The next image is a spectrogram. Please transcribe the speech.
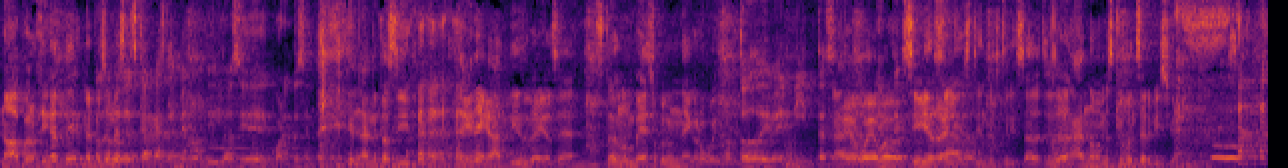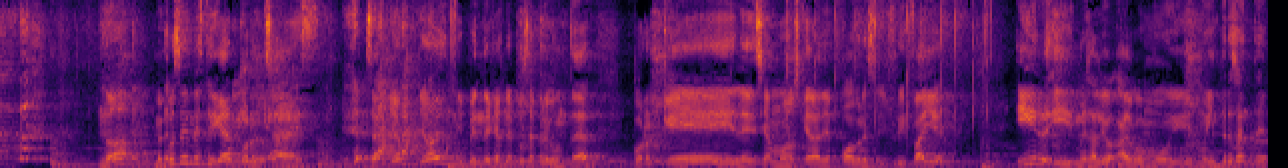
No, pero fíjate, me puse Cuando descargas también un dildo así de 40 centavos. La neta sí. Te viene gratis, güey. O sea, te dan un beso con un negro, güey. Con todo y venitas y Ay, todo, güey, güey. Sí, bien realista, texturizado. Entonces, ah, no mames, qué buen servicio. No, me puse a investigar por. O sea, Brincabes. o sea, yo, yo en mi pendejez me puse a preguntar por qué le decíamos que era de pobres el Free Fire. Y, y me salió algo muy, muy interesante.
